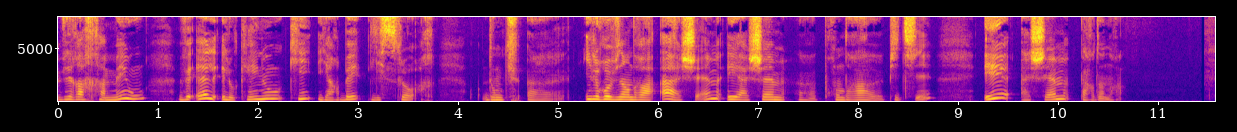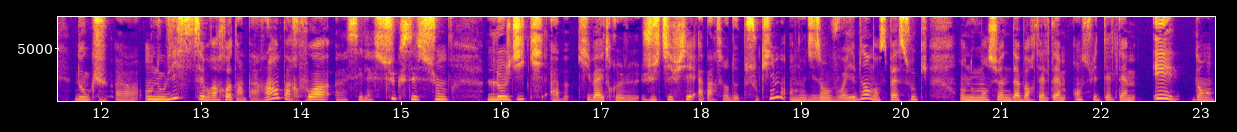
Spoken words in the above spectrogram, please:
virachameu, ve'el elokeinu ki yarbe l'isloach. Donc euh, il reviendra à Hachem et Hachem euh, prendra euh, pitié et Hachem pardonnera. Donc euh, on nous liste ces brachot un par un, parfois euh, c'est la succession logique qui va être justifiée à partir de psukim, en nous disant, vous voyez bien, dans ce pasouk, on nous mentionne d'abord tel thème, ensuite tel thème, et dans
